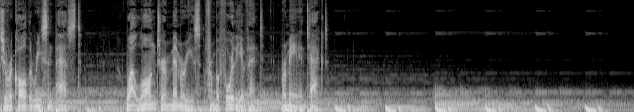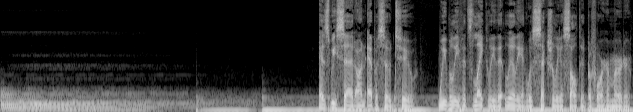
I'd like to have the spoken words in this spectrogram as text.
to recall the recent past, while long term memories from before the event remain intact. As we said on episode 2, we believe it's likely that Lillian was sexually assaulted before her murder.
